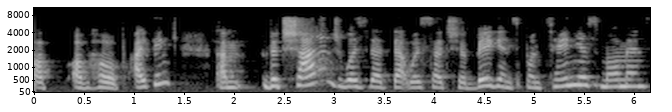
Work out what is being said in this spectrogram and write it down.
of, of hope. I think um, the challenge was that that was such a big and spontaneous moment,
